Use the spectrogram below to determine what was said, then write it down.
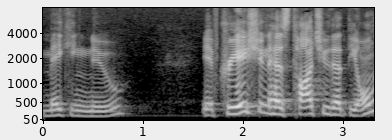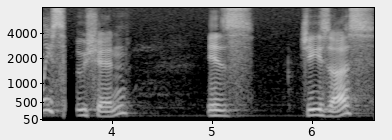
making new. If creation has taught you that the only solution is Jesus,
